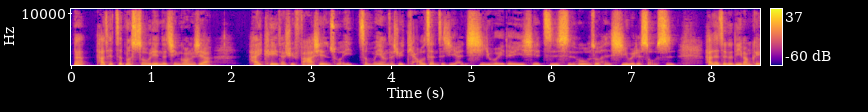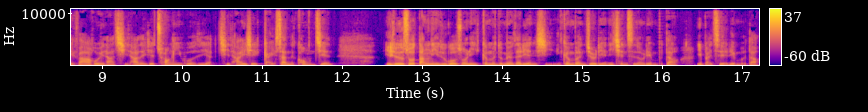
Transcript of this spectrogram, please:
那他在这么熟练的情况下，还可以再去发现说，诶，怎么样再去调整自己很细微的一些姿势，或者说很细微的手势，他在这个地方可以发挥他其他的一些创意，或者是其他一些改善的空间。也就是说，当你如果说你根本都没有在练习，你根本就连一千次都练不到，一百次也练不到，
